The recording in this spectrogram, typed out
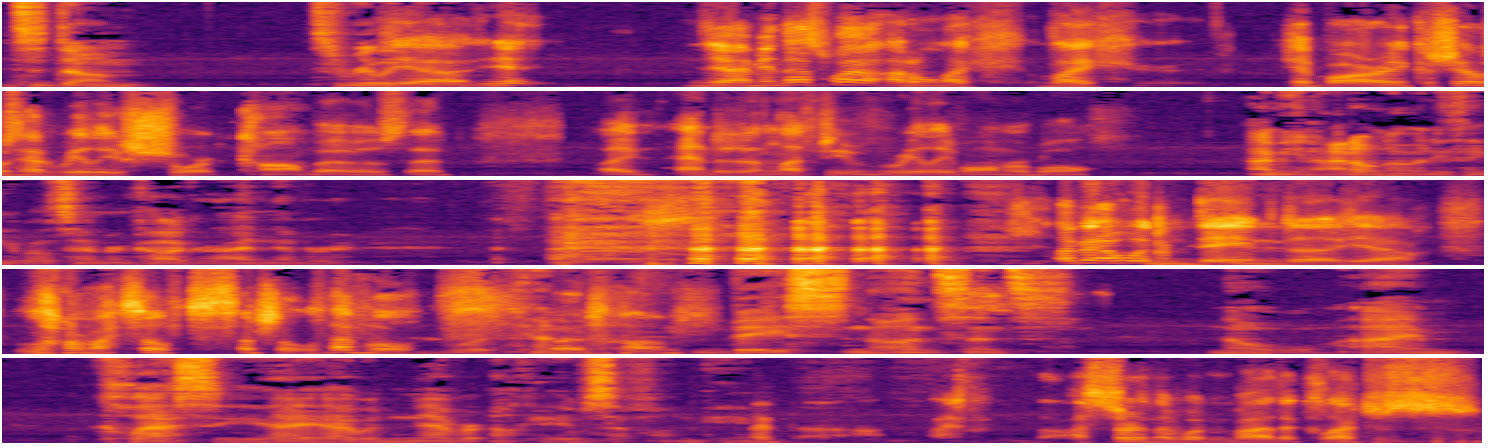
it's dumb. It's really yeah, dumb. yeah, yeah. I mean, that's why I don't like like Hibari because she always had really short combos that like ended and left you really vulnerable. I mean, I don't know anything about Senran Kagura. I never. I mean, I wouldn't deign to yeah lower myself to such a level, what kind but of um, base nonsense? No, I'm classy. I, I would never. Okay, it was a fun game. I certainly wouldn't buy the collector's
